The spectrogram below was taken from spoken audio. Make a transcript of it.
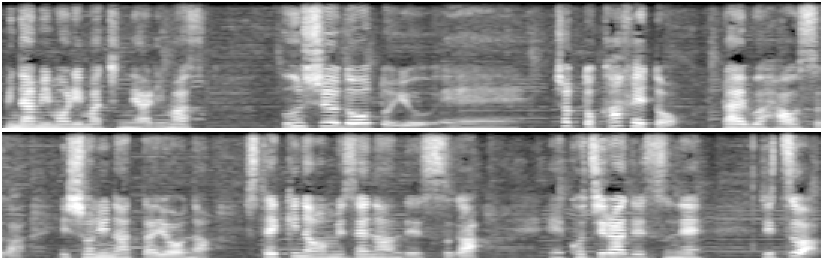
南森町にあります雲州堂という、えーちょっとカフェとライブハウスが一緒になったような素敵なお店なんですが、えーこちらですね実は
